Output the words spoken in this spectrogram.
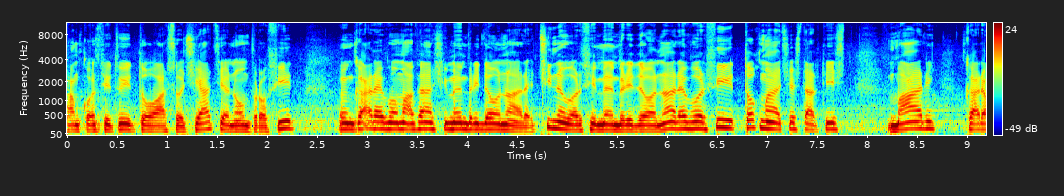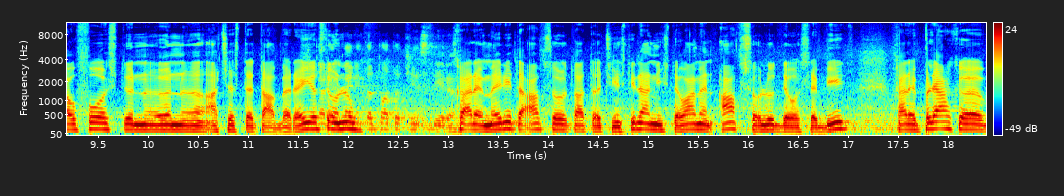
am constituit o asociație non-profit în care vom avea și membrii de onoare. Cine vor fi membrii de onoare? Vor fi tocmai acești artiști mari care au fost în, în aceste tabere. Este care un merită toată cinstirea. Care merită absolut toată cinstirea, niște oameni absolut deosebiți, care pleacă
